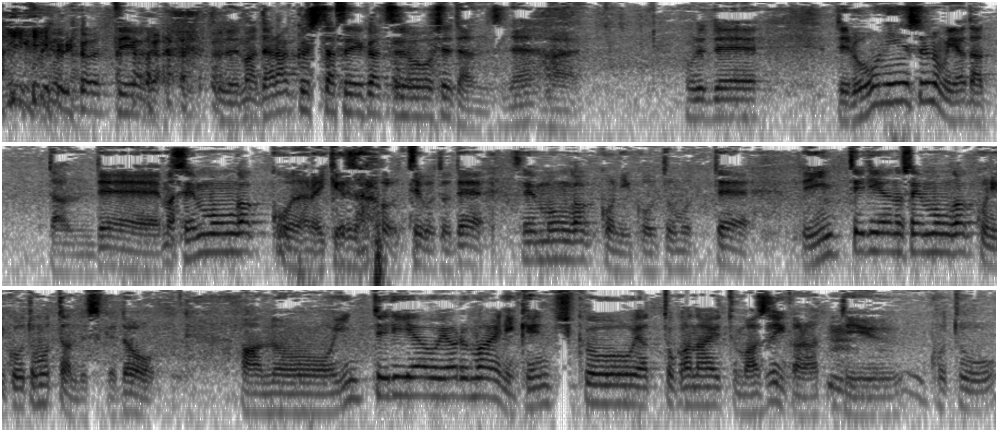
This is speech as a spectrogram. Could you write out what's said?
あいい不良っていうかそうでまあ堕落した生活をしてたんですね。はいそれでで浪人するのも嫌だったんで、まあ、専門学校なら行けるだろうっていうことで専門学校に行こうと思ってでインテリアの専門学校に行こうと思ったんですけどあのインテリアをやる前に建築をやっとかないとまずいかなっていうこと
